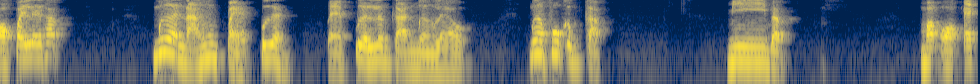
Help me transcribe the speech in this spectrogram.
ออกไปเลยครับ เมื่อหนังแปดเปื้อนแปดเปื้อนเรื่องการเมืองแล้ว เมื่อผู้กำกับ มีแบบมาออกแอค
